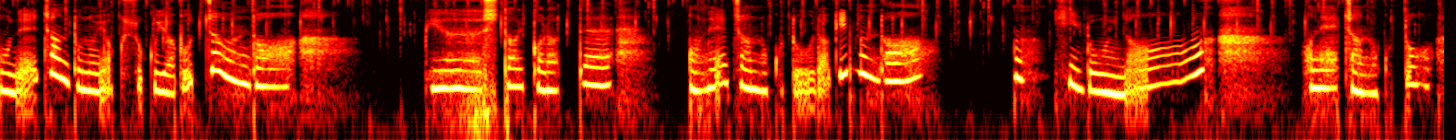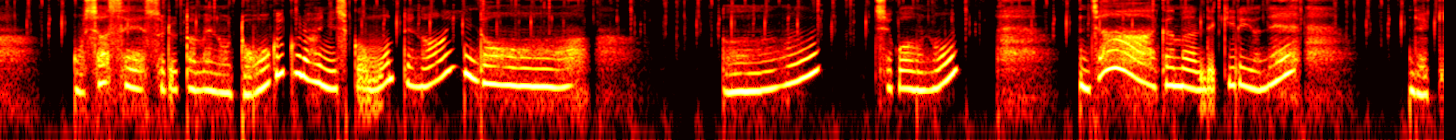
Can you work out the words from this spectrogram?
お姉ちゃんとの約束破っちゃうんだ。ビューしたいからって、お姉ちゃんのこと裏切るんだ。ひどいなお姉ちゃんのことお射精するための道具くらいにしか思ってないんだ。うーん違うの？じゃあ我慢できるよね。でき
